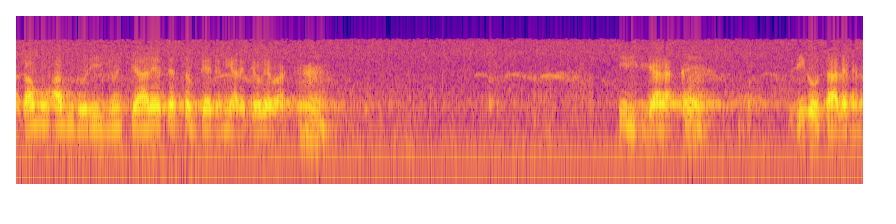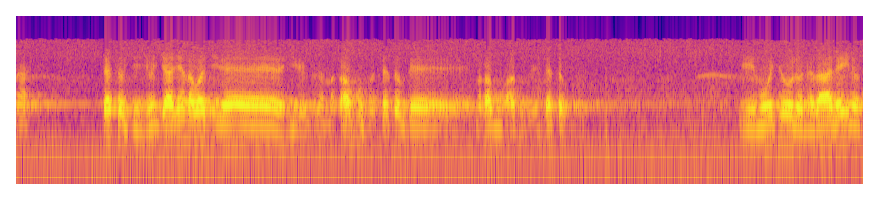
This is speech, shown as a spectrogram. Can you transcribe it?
မကောင်းမှုအကုသိုလ်တွေယွန်းရှားတယ်သက်ဆုပ်တယ်ဒီနေ့ကလည်းပြောခဲ့ပါတယ်ဒီဒီတရားကဇိဂုဆာလက္ခဏာသက်ဆုပ်ခြင်းယွန်းရှားခြင်းသဘောရှိတယ်ဒီလိုဆိုတာမကောင်းမှုကိုသက်ဆုပ်တယ်မကောင်းမှုအကုသိုလ်တွေသက်ဆုပ်ရေမိုးချိုးလို့နရာလိမ့်လို့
